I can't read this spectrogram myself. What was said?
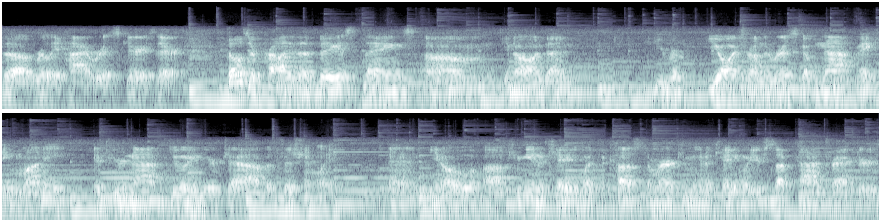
the really high risk areas there. Those are probably the biggest things, um, you know, and then you, you always run the risk of not making money if you're not doing your job efficiently. And, you know, uh, communicating with the customer, communicating with your subcontractors,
